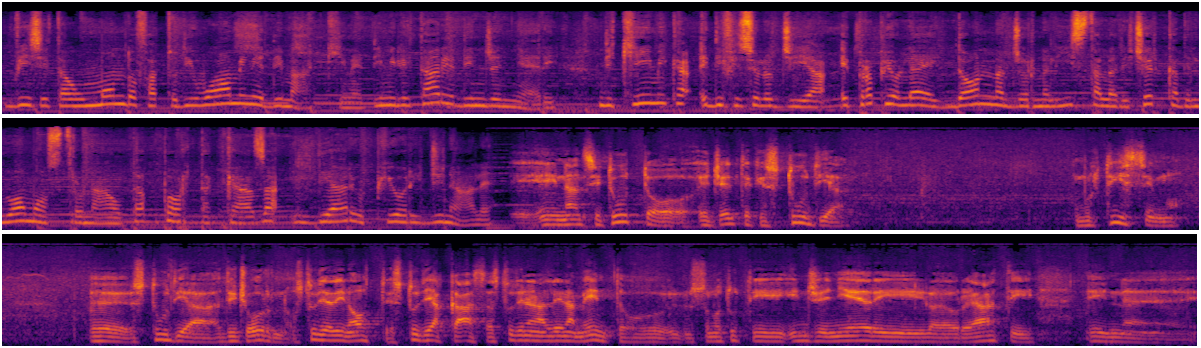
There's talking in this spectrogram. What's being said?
visita un mondo fatto di uomini e di macchine, di militari e di ingegneri, di chimica e di fisiologia e proprio lei, donna giornalista alla ricerca dell'uomo astronauta, porta a casa il diario più originale. E innanzitutto è gente che studia moltissimo eh, studia di giorno, studia di notte, studia a casa, studia in allenamento, sono tutti ingegneri laureati in, eh,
